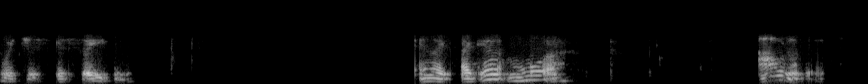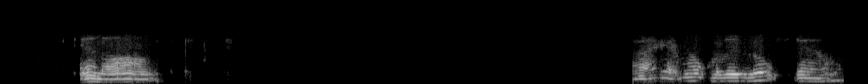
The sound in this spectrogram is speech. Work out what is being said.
which is, is Satan. And I, I got more out of it. And um I had wrote my little notes down.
